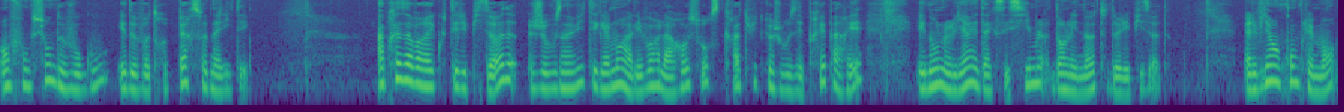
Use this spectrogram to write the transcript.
en fonction de vos goûts et de votre personnalité. Après avoir écouté l'épisode, je vous invite également à aller voir la ressource gratuite que je vous ai préparée et dont le lien est accessible dans les notes de l'épisode. Elle vient en complément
